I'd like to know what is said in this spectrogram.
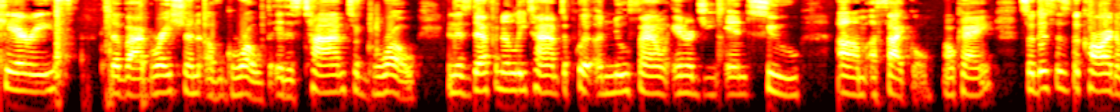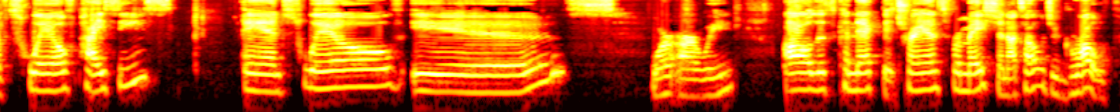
carries the vibration of growth. It is time to grow. And it's definitely time to put a newfound energy into um, a cycle. Okay. So this is the card of 12 Pisces. And 12 is, where are we? All is connected. Transformation. I told you, growth,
